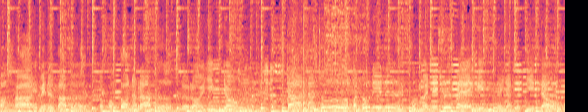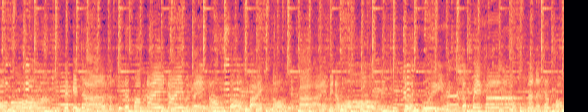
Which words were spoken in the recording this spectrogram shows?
วางขายเป็นตาเมอเจ้าของต้อนรับเธอด้ยรอยยิ้มยองตาตาชูประตูนี้นึกผมไม่ได้ซื้อแต่กินแต่อยากจะจีบเจ้าของและแกงขามด้วยความไหนไหนมันแต่งน้องสองใบน้องแต่ essa volta.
